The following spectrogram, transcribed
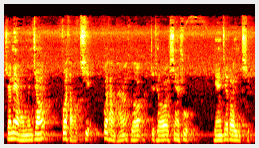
下面我们将播撒器、播撒盘和这条线束连接到一起。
